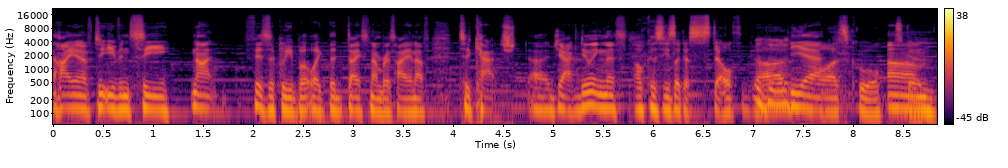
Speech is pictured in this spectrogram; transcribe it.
high enough to even see, not physically, but like the dice number is high enough to catch uh, Jack doing this. Oh, because he's like a stealth god. Yeah. Oh, that's cool. Um,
